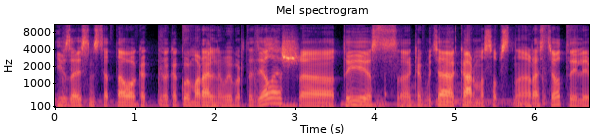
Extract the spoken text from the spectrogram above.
и в зависимости от того, как, какой моральный выбор ты делаешь, ты, как бы у тебя карма, собственно, растет или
